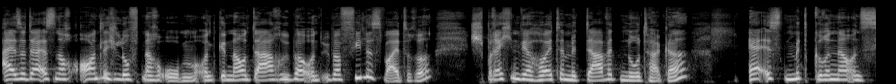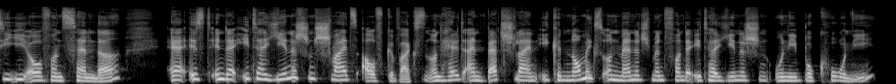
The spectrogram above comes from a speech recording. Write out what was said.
Also da ist noch ordentlich Luft nach oben und genau darüber und über vieles weitere sprechen wir heute mit David Notacker. Er ist Mitgründer und CEO von Sender. Er ist in der italienischen Schweiz aufgewachsen und hält einen Bachelor in Economics und Management von der italienischen Uni Bocconi,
